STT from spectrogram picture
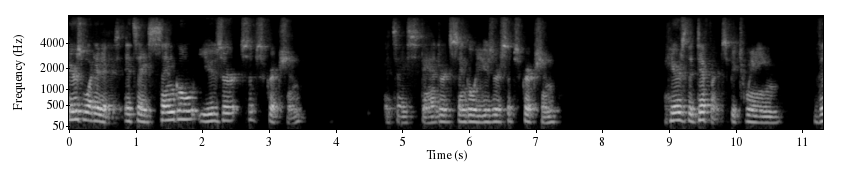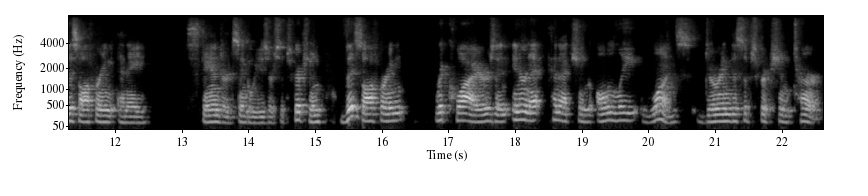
Here's what it is. It's a single user subscription. It's a standard single user subscription. Here's the difference between this offering and a standard single user subscription. This offering requires an internet connection only once during the subscription term.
